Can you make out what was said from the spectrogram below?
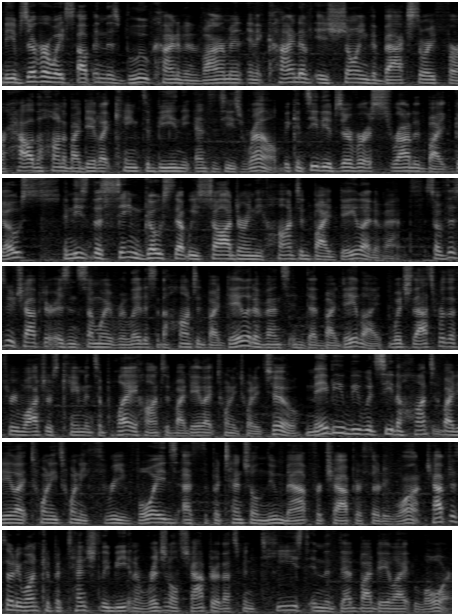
The observer wakes up in this blue kind of environment, and it kind of is showing the backstory for how the Haunted by Daylight came to be in the entity's realm. We can see the observer is surrounded by ghosts, and these are the same ghosts that we saw during the Haunted by Daylight event. So if this new chapter is in some way related to the Haunted by Daylight events in Dead by Daylight, which that's where the three watchers came into play Haunted by Daylight 2022. Maybe we would see the Haunted by Daylight 2023 voids as the potential new map for Chapter 31. Chapter 31 could potentially be an original chapter that's been teased in the Dead by Daylight lore.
